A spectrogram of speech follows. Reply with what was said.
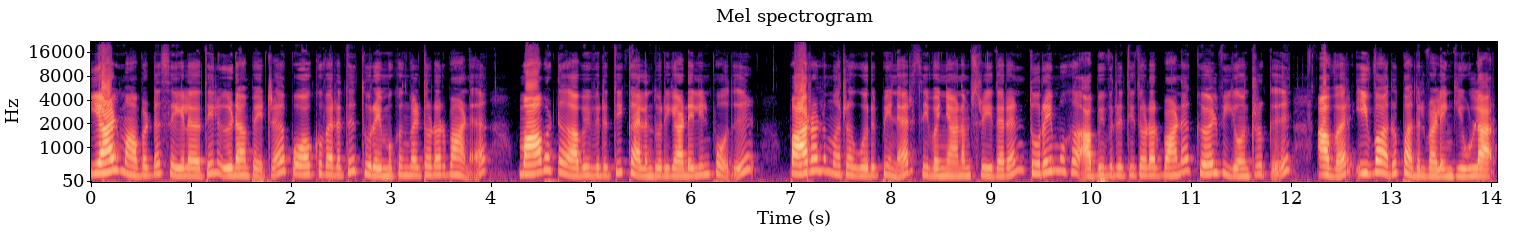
யாழ் மாவட்ட செயலகத்தில் இடம்பெற்ற போக்குவரத்து துறைமுகங்கள் தொடர்பான மாவட்ட அபிவிருத்தி கலந்துரையாடலின் போது பாராளுமன்ற உறுப்பினர் சிவஞானம் ஸ்ரீதரன் துறைமுக அபிவிருத்தி தொடர்பான கேள்வியொன்றுக்கு அவர் இவ்வாறு பதில் வழங்கியுள்ளார்.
